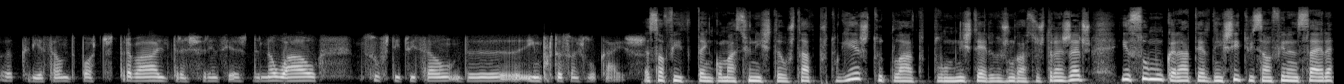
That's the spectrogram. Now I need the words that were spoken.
a criação de postos de trabalho, transferências de know-how, substituição de importações locais. A Sofid tem como acionista o Estado português, tutelado pelo Ministério dos Negócios Estrangeiros, e assume um caráter de instituição financeira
